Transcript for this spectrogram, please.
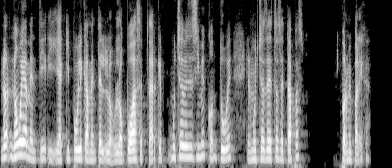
no, no voy a mentir y, aquí públicamente lo, lo puedo aceptar, que muchas veces sí me contuve en muchas de estas etapas por mi pareja.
